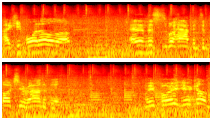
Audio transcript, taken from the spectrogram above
I keep one arm up, and then this is what happens. It bucks you around a bit. Wait for it. Here it comes.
